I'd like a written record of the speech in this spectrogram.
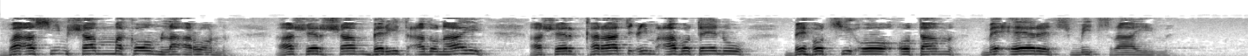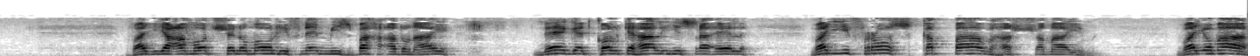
ואשים שם מקום לארון, אשר שם ברית אדוני, אשר כרת עם אבותינו בהוציאו אותם מארץ מצרים. ויעמוד שלמה לפני מזבח אדוני נגד כל קהל ישראל, ויפרוס כפיו השמים. ויאמר,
